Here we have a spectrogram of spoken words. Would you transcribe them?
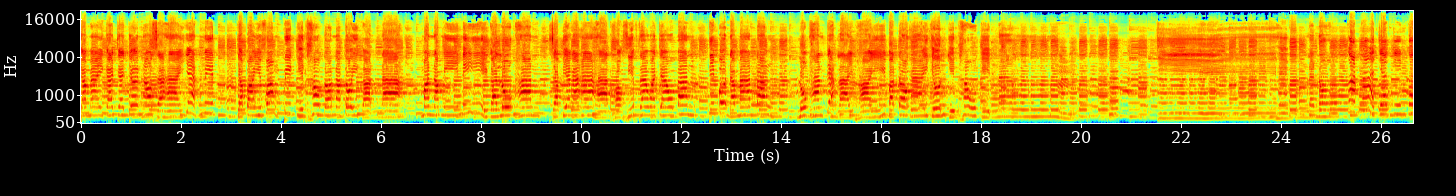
ก็ไม่ก็จะเจิญเอาสหายญาติมิตร จะไปฟังปิกกินข้าตอนนาตยกันนามันนมีนี่ก็ลงหันสเสบียงอาหารของสิบสาวเจ้าบ้านที่เปิ้นน่ะมาตั้งลงหันจัดลายไผ่บัดต้องอายจิญกินข้าวกินน้ำจีมและน้องก่อนว่าจะกินก็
